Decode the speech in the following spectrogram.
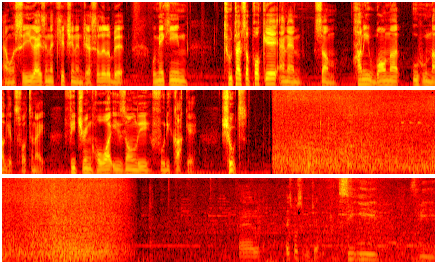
And we'll see you guys in the kitchen in just a little bit. We're making two types of poke and then some honey walnut uhu nuggets for tonight, featuring Hawaii's only furikake. Shoots! And how you supposed to be it? C E V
